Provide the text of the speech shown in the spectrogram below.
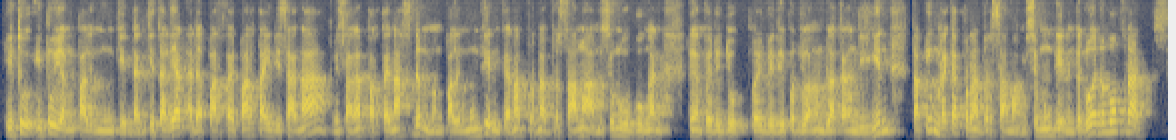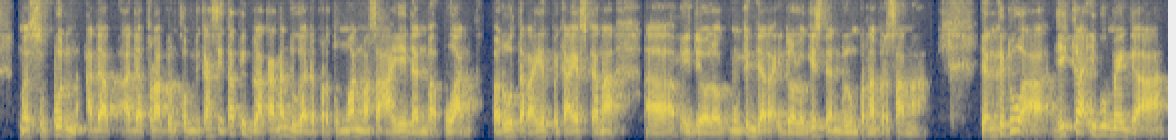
itu itu yang paling mungkin. Dan kita lihat ada partai-partai di sana misalnya partai Nasdem yang paling mungkin karena pernah bersama. Meskipun hubungan dengan PDI Perjuangan belakangan dingin tapi mereka pernah bersama. Masih mungkin. Kedua Demokrat. Meskipun ada ada problem komunikasi tapi belakangan juga ada pertemuan Mas Ahy dan Mbak Puan. Baru terakhir PKS karena uh, ideolog mungkin jarak ideologis dan belum pernah bersama. Yang kedua jika Ibu Mega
